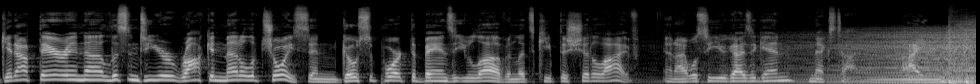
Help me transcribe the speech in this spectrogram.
get out there and uh, listen to your rock and metal of choice and go support the bands that you love and let's keep this shit alive. And I will see you guys again next time. Bye.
